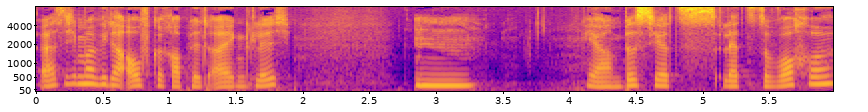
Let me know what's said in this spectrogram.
Er hat sich immer wieder aufgerappelt eigentlich. Mm, ja, bis jetzt letzte Woche,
